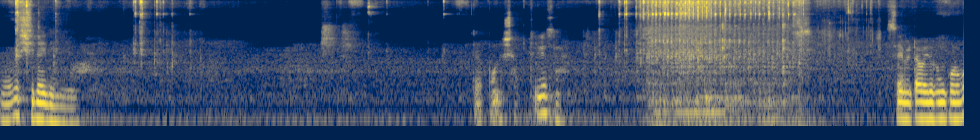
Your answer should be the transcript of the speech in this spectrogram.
এভাবে সেলাই দিয়ে এটা পনেরো সাত ঠিক আছে? সেম এটা ওইরকম করব।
